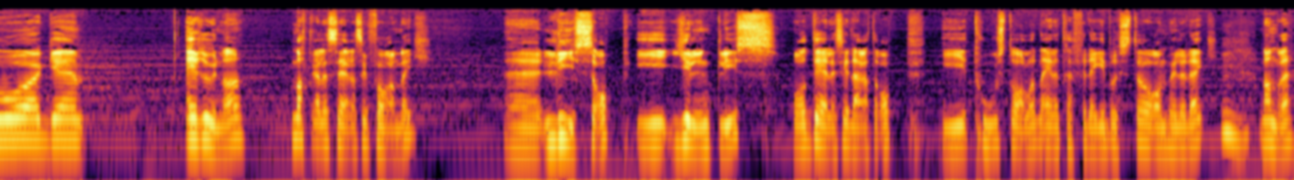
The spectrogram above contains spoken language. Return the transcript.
og eh, ei rune materialiserer seg foran deg. Eh, lyser opp i gyllent lys og deler seg deretter opp i to stråler. Den ene treffer deg i brystet og omhyller deg. Mm. Den andre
